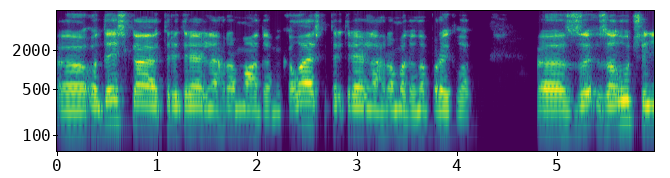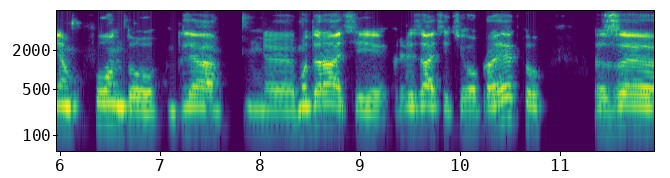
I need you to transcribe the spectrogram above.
е, Одеська територіальна громада, Миколаївська територіальна громада, наприклад, е, з залученням фонду для е, модерації реалізації цього проєкту з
